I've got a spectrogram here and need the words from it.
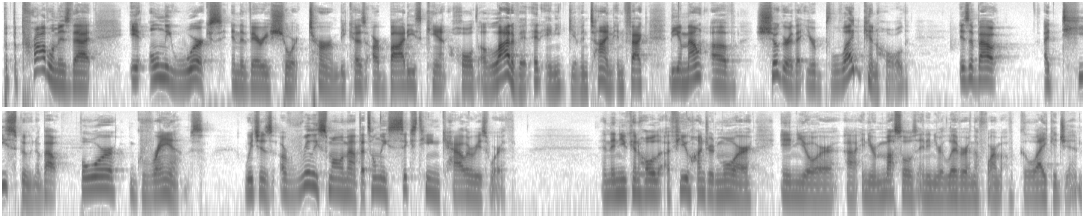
But the problem is that it only works in the very short term because our bodies can't hold a lot of it at any given time. In fact, the amount of sugar that your blood can hold is about a teaspoon, about four grams, which is a really small amount. That's only 16 calories worth. And then you can hold a few hundred more in your uh, in your muscles and in your liver in the form of glycogen.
